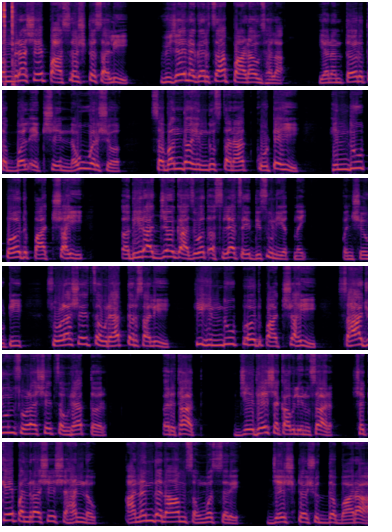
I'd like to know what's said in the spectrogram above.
पंधराशे पासष्ट साली विजयनगरचा पाडाव झाला. यानंतर तब्बल एकशे नऊ वर्ष सबंध हिंदुस्थानात कोठेही हिंदू पद पातशाही अधिराज्य गाजवत असल्याचे दिसून येत नाही. पण शेवटी सोळाशे चौऱ्याहत्तर साली ही हिंदू पद पातशाही सहा जून सोळाशे चौऱ्याहत्तर अर्थात जेधे शकावलीनुसार शके पंधराशे शहाण्णव आनंद नाम संवत्सरे ज्येष्ठ शुद्ध बारा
